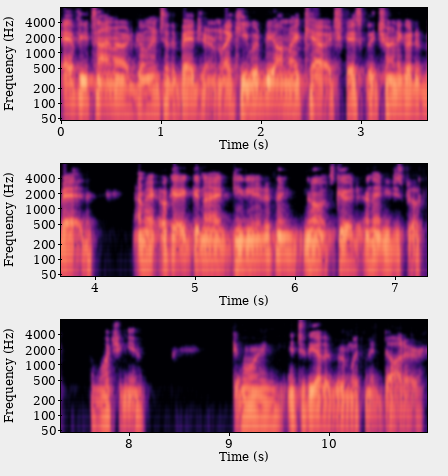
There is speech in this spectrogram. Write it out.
every time I would go into the bedroom. Like he would be on my couch, basically trying to go to bed. I'm like, okay, good night. Do you need anything? No, it's good. And then he'd just be like, I'm watching you. Going into the other room with my daughter.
